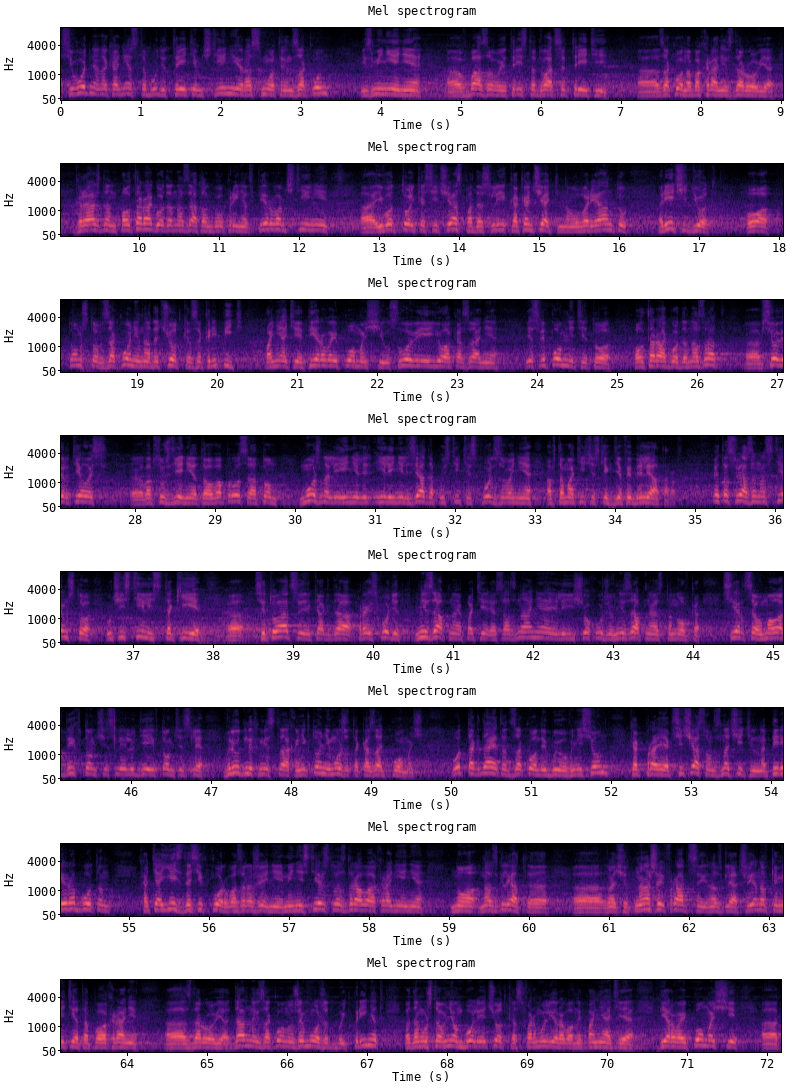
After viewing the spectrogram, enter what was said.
Сегодня, наконец-то, будет в третьем чтении рассмотрен закон изменения в базовый 323 Э, закон об охране здоровья граждан. Полтора года назад он был принят в первом чтении, и вот только сейчас подошли к окончательному варианту. Речь идет о том, что в законе надо четко закрепить понятие первой помощи, условия ее оказания. Если помните, то полтора года назад э, все вертелось в обсуждении этого вопроса о том, можно ли или нельзя допустить использование автоматических дефибрилляторов. Это связано с тем, что участились такие э, ситуации, когда происходит внезапная потеря сознания или еще хуже, внезапная остановка сердца у молодых, в том числе людей, в том числе в людных местах, и никто не может оказать помощь. Вот тогда этот закон и был внесен как проект. Сейчас он значительно переработан, хотя есть до сих пор возражения Министерства здравоохранения, но на взгляд э, э, значит, нашей фракции, на взгляд членов Комитета по охране здоровья, данный закон уже может быть принят, потому что в нем более четко сформулированы понятия первой помощи,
